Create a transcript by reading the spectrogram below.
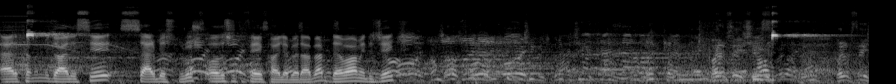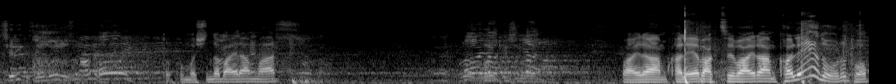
Erkan'ın müdahalesi serbest vuruş. Alışık FK ile beraber devam edecek. Topun başında Bayram var. Bayram kaleye baktı Bayram. Kaleye doğru top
